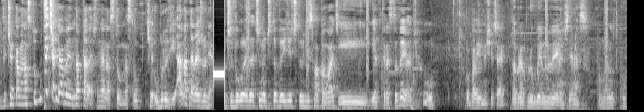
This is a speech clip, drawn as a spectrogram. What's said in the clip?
Wyciągamy na stół? Wyciągamy na talerz, nie na stół, na stół cię ubrudzi, a na talerzu nie. Czy w ogóle zobaczymy, czy to wyjdzie, czy to będzie smakować i jak teraz to wyjąć? Hu. Pobawimy się, czekaj. Dobra, próbujemy wyjąć teraz, pomalutku.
